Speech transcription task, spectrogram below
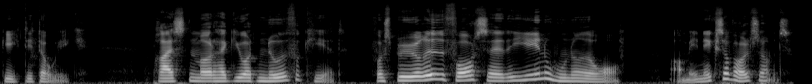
gik det dog ikke. Præsten måtte have gjort noget forkert, for spøgeriet fortsatte i endnu 100 år, om end ikke så voldsomt.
